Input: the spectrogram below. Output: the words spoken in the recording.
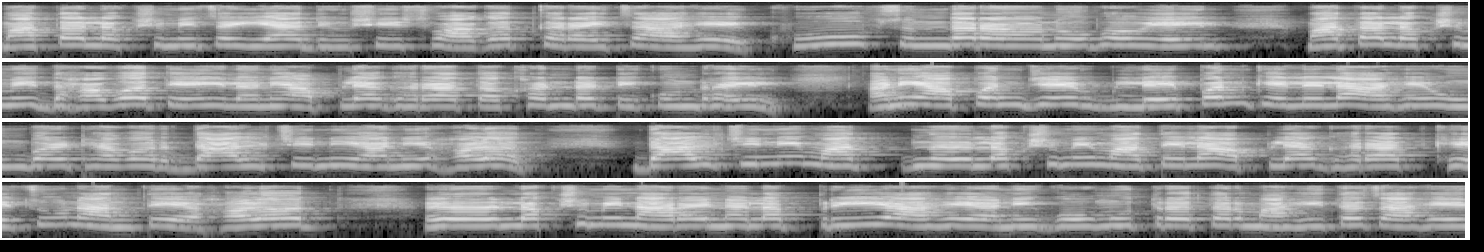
माता लक्ष्मीचं या दिवशी स्वागत करायचं आहे. खूप सुंदर अनुभव येईल. माता लक्ष्मी धावत येईल आणि आपल्या घरात अखंड टिकून राहील. आणि आपण जे लेपन केलेलं आहे उंबर उंबरठ्यावर दालचिनी आणि हळद. दालचिनी मात लक्ष्मी मातेला आपल्या घरात खेचून आणते. हळद लक्ष्मी नारायणाला प्रिय आहे आणि गोमूत्र तर माहीतच आहे.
